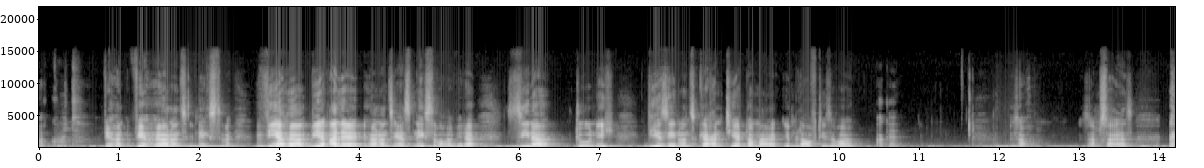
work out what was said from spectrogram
Oh Gott. Wir, hören- wir hören uns nächste Woche. Wir, hör, wir alle hören uns erst nächste Woche wieder. Sina, du und ich, wir sehen uns garantiert nochmal im Lauf dieser Woche. Okay. Ist auch Samstag erst.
